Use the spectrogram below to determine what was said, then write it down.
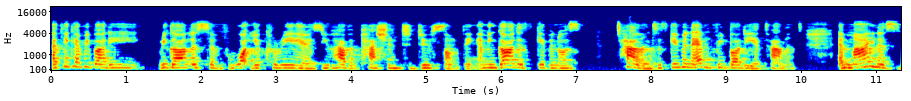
I think everybody regardless of what your career is, you have a passion to do something. I mean, God has given us talent, has given everybody a talent. And mine has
